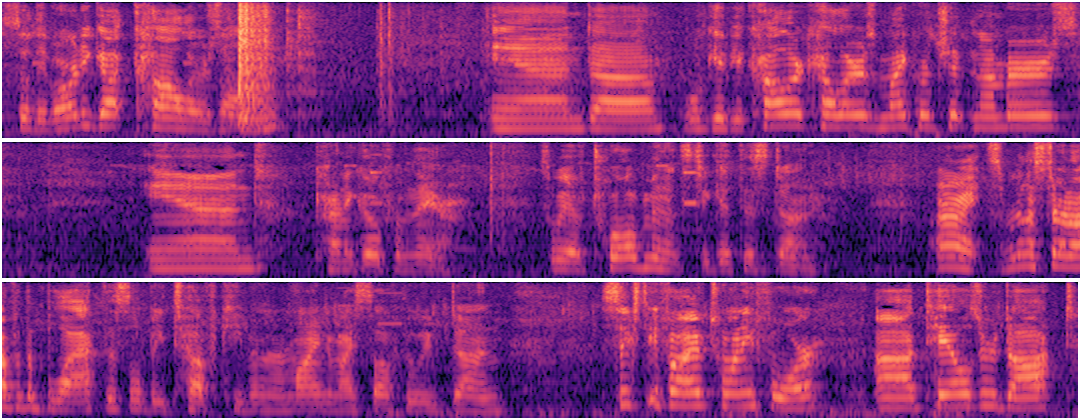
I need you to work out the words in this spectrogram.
So they've already got collars on and uh, we'll give you collar colors, microchip numbers, and kind of go from there. So we have 12 minutes to get this done. All right, so we're gonna start off with the black. This will be tough keeping reminding myself who we've done. 6524, uh, tails are docked,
